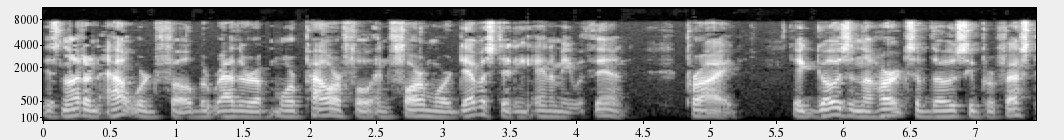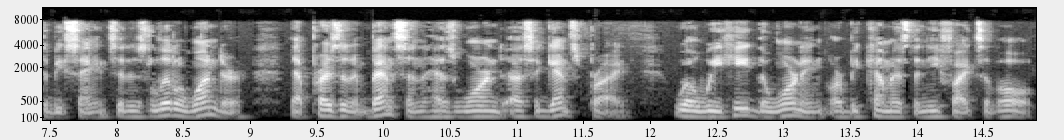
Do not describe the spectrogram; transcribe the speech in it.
is not an outward foe, but rather a more powerful and far more devastating enemy within pride. It goes in the hearts of those who profess to be saints. It is little wonder that President Benson has warned us against pride. Will we heed the warning or become as the Nephites of old?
